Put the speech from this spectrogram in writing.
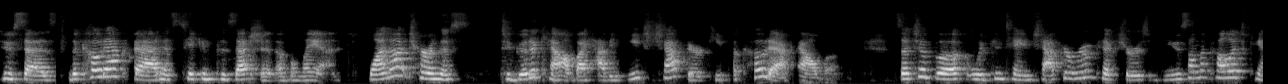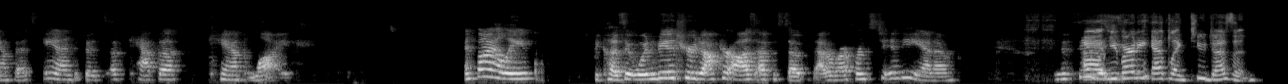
who says The Kodak fad has taken possession of the land. Why not turn this to good account by having each chapter keep a Kodak album? Such a book would contain chapter room pictures, views on the college campus, and bits of Kappa camp life. And finally, because it wouldn't be a true Dr. Oz episode without a reference to Indiana. Uh, you've already had like two dozen.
